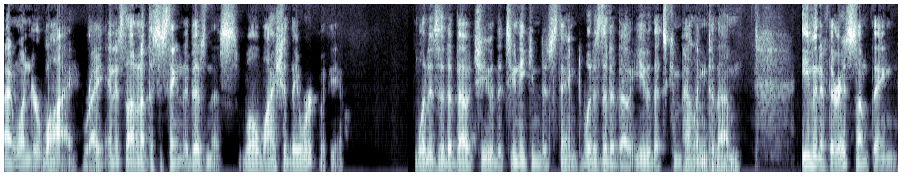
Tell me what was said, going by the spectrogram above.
I wonder why, right? And it's not enough to sustain the business. Well, why should they work with you? What is it about you that's unique and distinct? What is it about you that's compelling to them? Even if there is something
